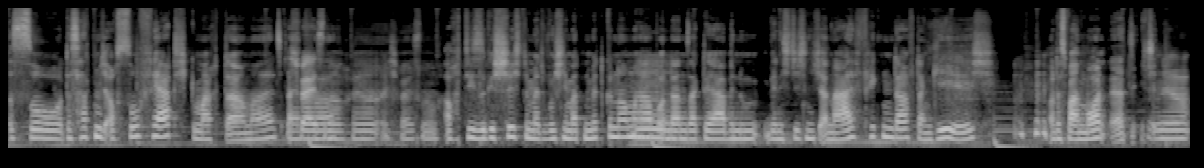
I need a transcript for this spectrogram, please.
ist so, das hat mich auch so fertig gemacht damals. ich einfach. weiß noch, ja, ich weiß noch. Auch diese Geschichte mit, wo ich jemanden mitgenommen habe Mhm. und dann sagte er, ja, wenn, du, wenn ich dich nicht anal ficken darf, dann gehe ich. Und das war ein Mon äh, ich, Ja. äh,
